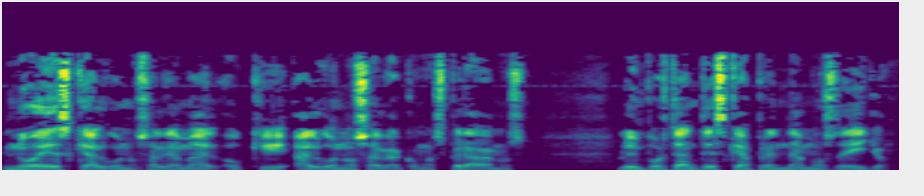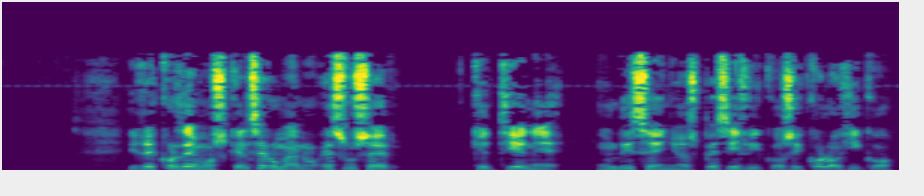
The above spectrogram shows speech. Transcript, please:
no es que algo nos salga mal o que algo no salga como esperábamos. Lo importante es que aprendamos de ello. Y recordemos que el ser humano es un ser que tiene un diseño específico psicológico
